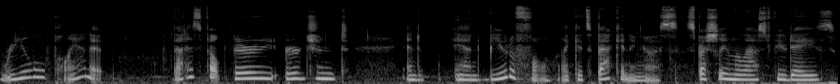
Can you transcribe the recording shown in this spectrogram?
real planet. That has felt very urgent and and beautiful, like it's beckoning us, especially in the last few days.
